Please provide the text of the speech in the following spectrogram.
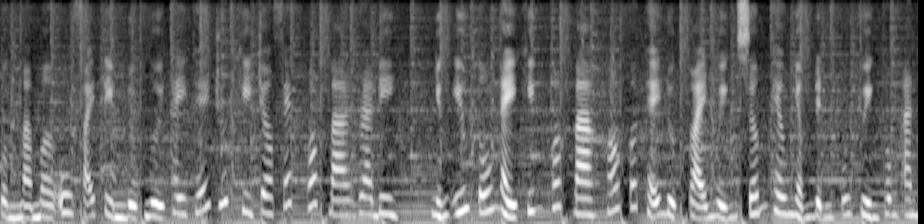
tuần mà MU phải tìm được người thay thế trước khi cho phép Pogba ra đi. Những yếu tố này khiến Pogba khó có thể được toại nguyện sớm theo nhận định của truyền thông Anh.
